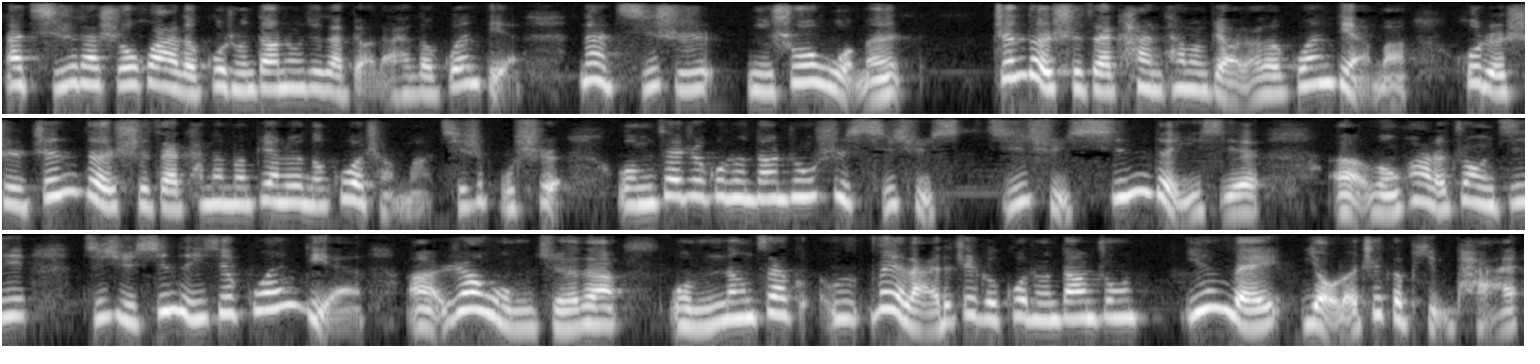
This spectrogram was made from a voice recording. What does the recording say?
那其实他说话的过程当中就在表达他的观点。那其实你说我们。真的是在看他们表达的观点吗？或者是真的是在看他们辩论的过程吗？其实不是，我们在这过程当中是汲取汲取新的一些呃文化的撞击，汲取新的一些观点啊，让我们觉得我们能在未来的这个过程当中，因为有了这个品牌，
